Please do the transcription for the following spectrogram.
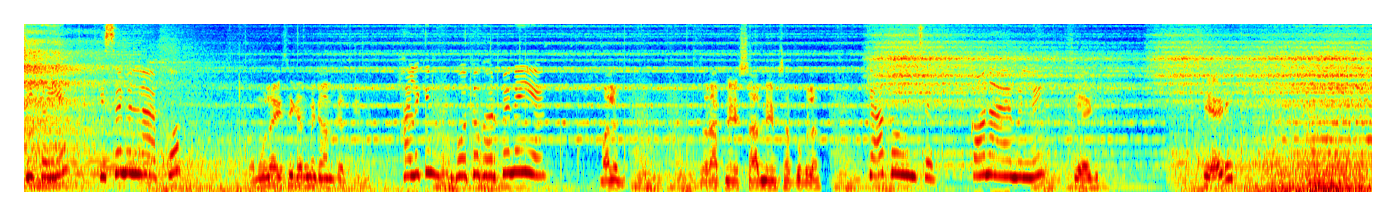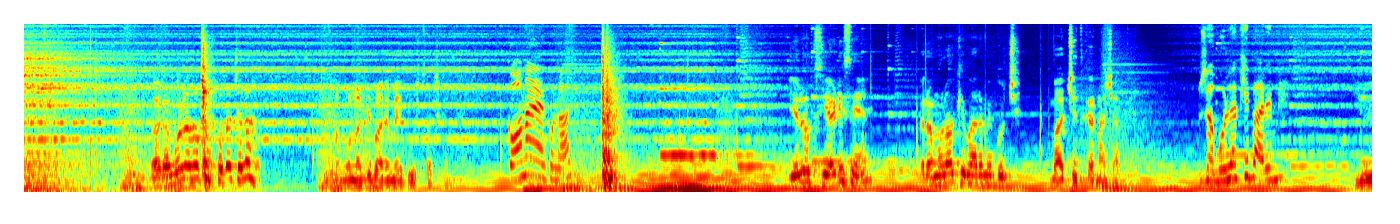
जी कहिए किससे मिलना है आपको? कमूला इसी घर में काम करती है? हाँ लेकिन वो तो घर पे नहीं है। मालूम जरा अपने साहब मेम साहब को बुला। क्या कहूँ उनसे? कौन आया मिलने? सीआईडी। सीआईडी? रमोला का कुछ पता चला? रमोला के बारे में पूछताछ करना कौन आया कुणाल? ये लोग सीआईडी से हैं। रमोला के बारे में कुछ बातचीत करना चाहते हैं। रमोला के बारे में? ये?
